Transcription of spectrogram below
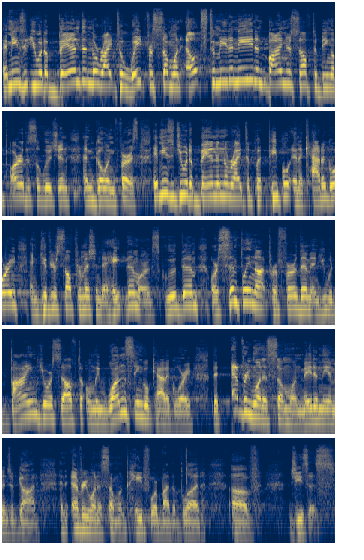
It means that you would abandon the right to wait for someone else to meet a need and bind yourself to being a part of the solution and going first. It means that you would abandon the right to put people in a category and give yourself permission to hate them or exclude them or simply not prefer them. And you would bind yourself to only one single category that everyone is someone made in the image of God and everyone is someone paid for by the blood of Jesus.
